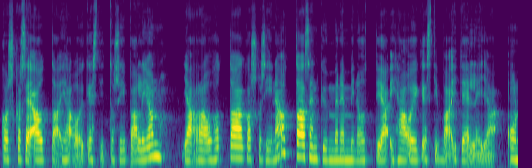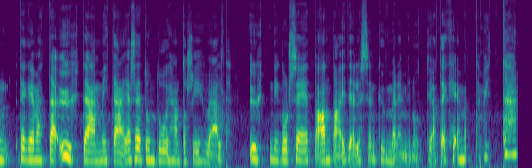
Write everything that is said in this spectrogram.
koska se auttaa ihan oikeasti tosi paljon ja rauhoittaa, koska siinä ottaa sen 10 minuuttia ihan oikeasti vaan itselle ja on tekemättä yhtään mitään ja se tuntuu ihan tosi hyvältä. Yht, niin kuin se, että antaa itselle sen 10 minuuttia tekemättä mitään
